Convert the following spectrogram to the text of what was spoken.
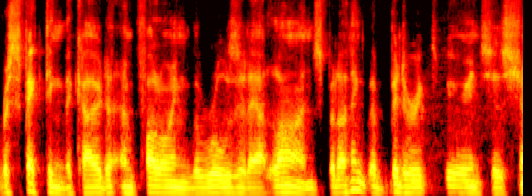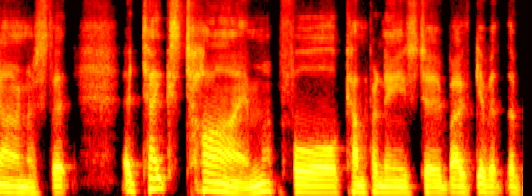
respecting the code and following the rules it outlines. But I think the bitter experience has shown us that it takes time for companies to both give it the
